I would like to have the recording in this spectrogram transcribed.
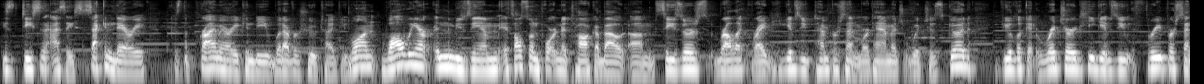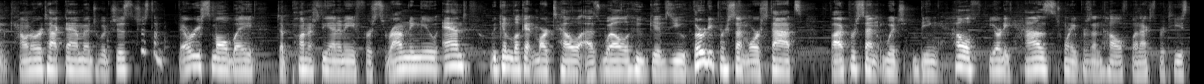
he's decent as a secondary because the primary can be whatever troop type you want. While we are in the museum it's also important to talk about um Caesar's relic right? He gives you 10 percent more damage which is good. If you look at Richard he gives you three percent counterattack damage which is just a very small way to punish the enemy for surrounding you. And we can look at Martel as well who gives you 30 percent more stats five percent which being health he already has 20 percent health when expertise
